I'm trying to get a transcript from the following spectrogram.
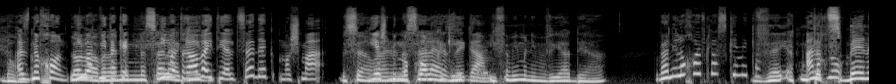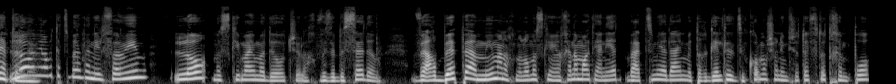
ברור. אז נכון. לא, אם לא, את אבל מתעק- אני מנסה אם את להגיד- רבה איתי על צדק, משמע, בסדר, יש אבל אני בי מנסה מקום כזה להגיד, גם. לפעמים אני מביאה דעה, ואני לא חייבת להסכים איתה. ואת אנחנו- מתעצבנת לא, עליה. אני לא מתעצבנת, אני לפעמים לא מסכימה עם הדעות שלך, וזה בסדר. והרבה פעמים אנחנו לא מסכימים. לכן אמרתי, אני בעצמי עדיין מתרגלת את זה. כל מה שאני משתפת אתכם פה,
